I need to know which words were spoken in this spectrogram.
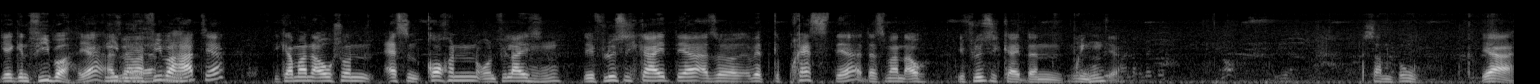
gegen Fieber, ja. also Fieber, wenn man ja, Fieber mhm. hat, ja, die kann man auch schon essen, kochen und vielleicht die Flüssigkeit, ja, also wird gepresst, ja, dass man auch die Flüssigkeit dann bringt, ja. Sambung. Ja,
